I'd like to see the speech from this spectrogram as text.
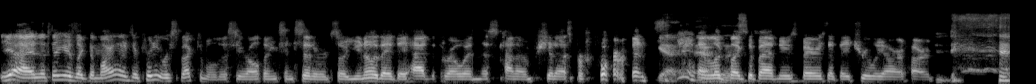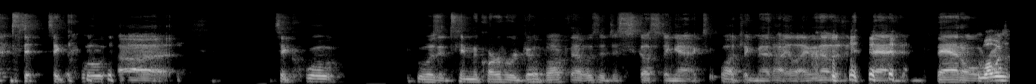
Yeah, and the thing is, like the Marlins are pretty respectable this year, all things considered. So you know that they had to throw in this kind of shit ass performance, yeah, and look was... like the bad news bears that they truly are at heart. to, to, quote, uh, to quote, who was it, Tim McCarver or Joe Buck? That was a disgusting act. Watching that highlight, I mean, that was just bad, bad all. What was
